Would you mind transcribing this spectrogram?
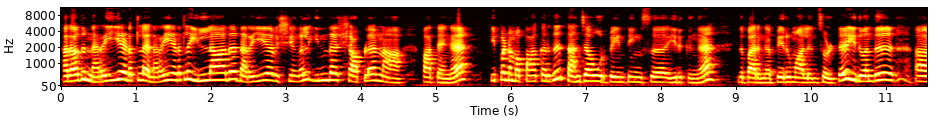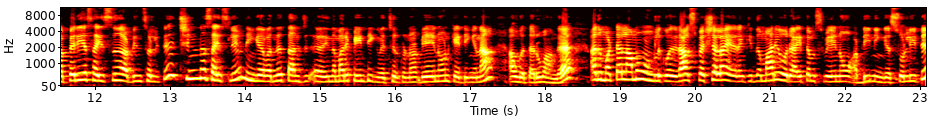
அதாவது நிறைய இடத்துல நிறைய இடத்துல இல்லாத நிறைய விஷயங்கள் இந்த ஷாப்பில் நான் பார்த்தேங்க. இப்போ நம்ம பார்க்குறது தஞ்சாவூர் பெயிண்டிங்ஸ் இருக்குங்க. இது பாருங்கள் பெருமாள்னு சொல்லிட்டு. இது வந்து பெரிய சைஸு அப்படின்னு சொல்லிட்டு சின்ன சைஸ்லேயும் நீங்கள் வந்து தஞ்சு இந்த மாதிரி பெயிண்டிங் வச்சுருக்கணும் வேணும்னு கேட்டிங்கன்னா அவங்க தருவாங்க. அது மட்டும் இல்லாமல் உங்களுக்கு ஏதாவது ஸ்பெஷலாக எனக்கு இந்த மாதிரி ஒரு ஐட்டம்ஸ் வேணும் அப்படின்னு நீங்கள் சொல்லிட்டு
